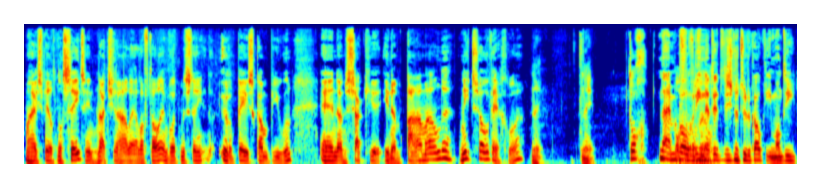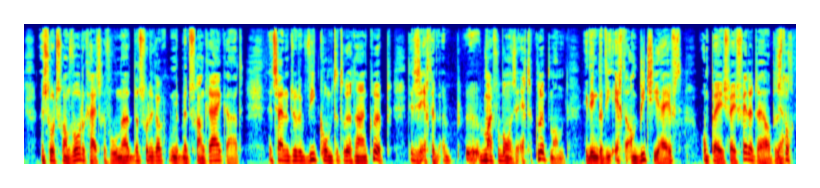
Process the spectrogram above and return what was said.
Maar hij speelt nog steeds in het nationale elftal... en wordt misschien Europees kampioen. En dan zak je in een paar maanden niet zo weg, hoor. Nee, nee. Toch? Nee, maar Of- bovendien, het is natuurlijk ook iemand die een soort verantwoordelijkheidsgevoel... Nou, dat vond ik ook met, met Frank Rijkaard. Het zijn natuurlijk, wie komt er terug naar een club? Dit is echt een, uh, Mark Verbond is echt een clubman. Ik denk dat hij echt de ambitie heeft om PSV verder te helpen. Ja. Dus toch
